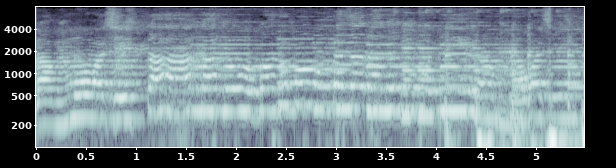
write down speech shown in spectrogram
రమ్ము వశిష్టాలను కను గొనుము దశరథుని బుద్ధి రమ్ము వశిష్ట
